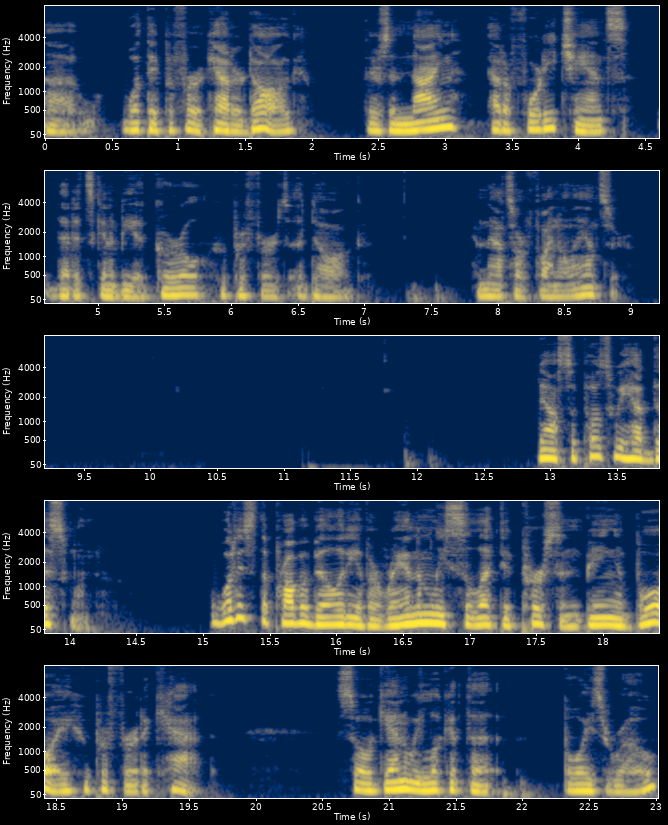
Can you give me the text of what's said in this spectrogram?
uh, what they prefer, a cat or dog, there's a 9 out of 40 chance that it's going to be a girl who prefers a dog. And that's our final answer. Now, suppose we had this one. What is the probability of a randomly selected person being a boy who preferred a cat? So again, we look at the boys row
